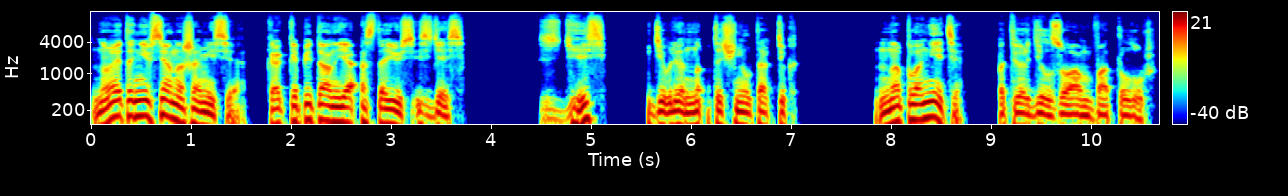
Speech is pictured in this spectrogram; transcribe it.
«Но это не вся наша миссия. Как капитан я остаюсь здесь. «Здесь?» – удивленно уточнил тактик. «На планете», – подтвердил Зуам Ватлур.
